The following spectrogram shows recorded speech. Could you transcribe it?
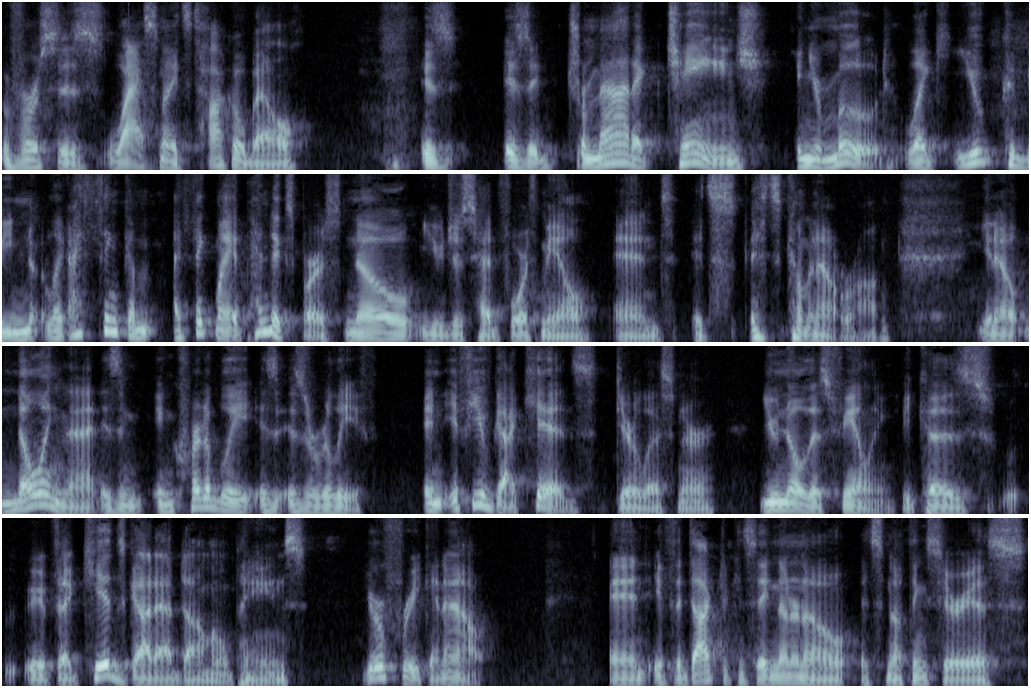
versus last night's Taco Bell is is a dramatic change in your mood. Like you could be like I think I'm I think my appendix burst. No, you just had fourth meal and it's it's coming out wrong. You know, knowing that is incredibly is is a relief. And if you've got kids, dear listener, you know this feeling because if the kid's got abdominal pains, you're freaking out and if the doctor can say, no, no, no, it's nothing serious,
